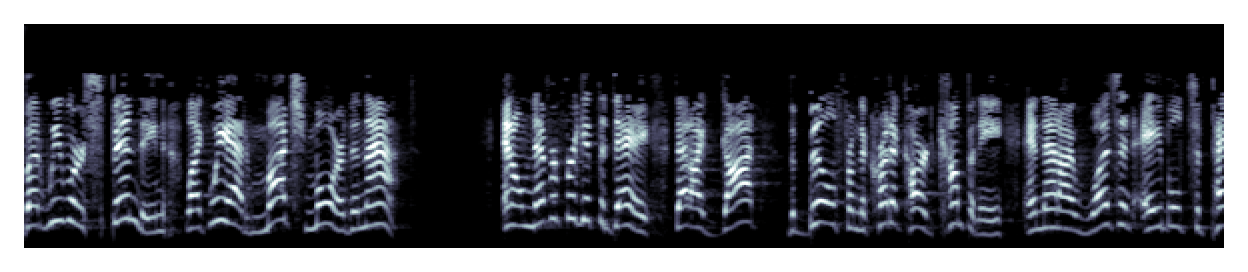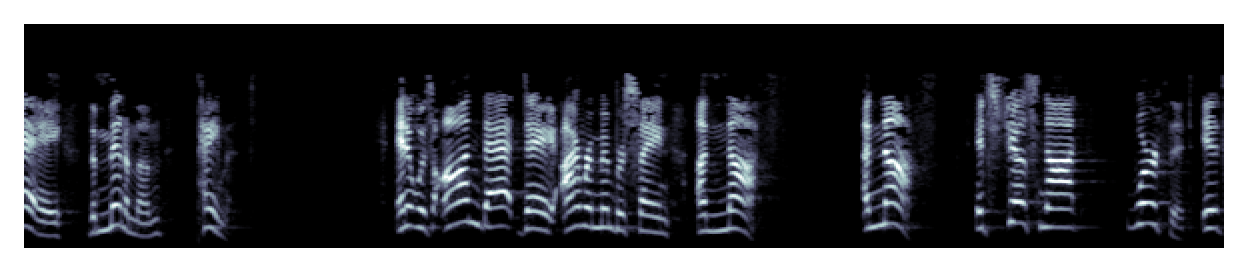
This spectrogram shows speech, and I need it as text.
but we were spending like we had much more than that. And I'll never forget the day that I got the bill from the credit card company and that I wasn't able to pay the minimum payment. And it was on that day I remember saying, enough. Enough. It's just not worth it. It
